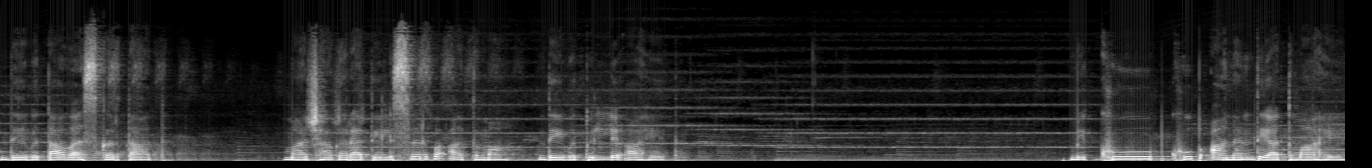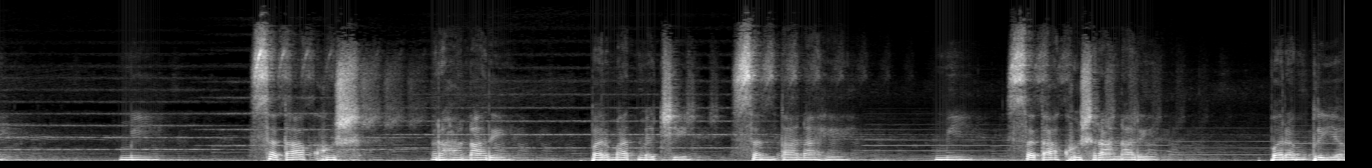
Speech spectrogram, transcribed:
देवता वास करतात. माझ्या घरातील सर्व आत्मा देवतुल्य आहेत. मी खूप खूप आनंदी आत्मा आहे. मी सदा खुश राहणारी परमात्म्याची संतान आहे. मी सदा खुश राहणारी परमप्रिय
